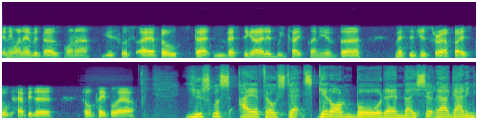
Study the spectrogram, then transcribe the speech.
anyone ever does want a useless AFL stat investigated, we take plenty of uh, messages through our Facebook. Happy to help people out useless AFL stats get on board, and they certainly are gaining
